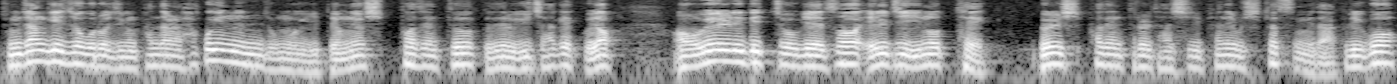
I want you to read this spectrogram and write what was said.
중장기적으로 지금 판단을 하고 있는 종목이기 때문에 10% 그대로 유지하겠고요. 어, OLED 쪽에서 LG 이노텍을 10%를 다시 편입을 시켰습니다. 그리고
